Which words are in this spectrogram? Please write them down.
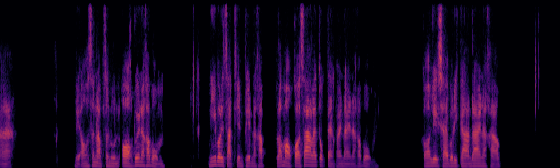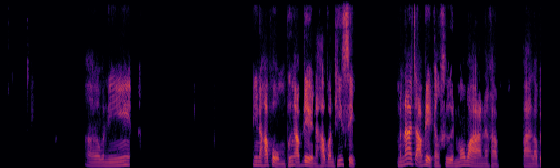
อา เดี๋ยวเอาสนับสนุนออกด้วยนะครับผม นี่บริษัทเทียนเพชรนะครับ รับเหมาก่อสร้างและตกแต่งภายในนะครับผม ก็เรียกใช้บริการได้นะครับ เอ่อ วันนี้ นี่นะครับผม เพิ่งอัปเดตนะครับ วันที่ 10 มันน่าจะอัปเดตกลางคืนเมื่อวานนะครับ ไป เราไป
